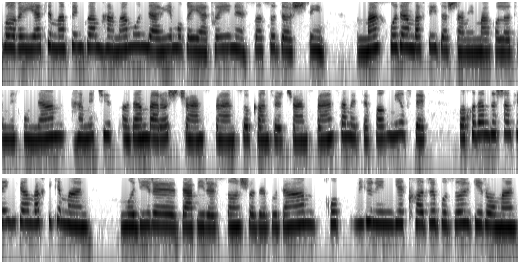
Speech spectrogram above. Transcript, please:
واقعیت من فکر کنم هممون در یه موقعیت های این احساس رو داشتیم. من خودم وقتی داشتم این مقالات رو میخوندم همه چیز آدم براش transference و counter transference هم اتفاق میفته با خودم داشتم فکر می‌کنم وقتی که من مدیر دبیرستان شده بودم خب می‌دونین یه کادر بزرگی رو من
